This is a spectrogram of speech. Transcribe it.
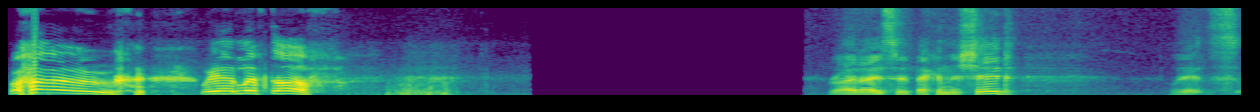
Whoa! We had liftoff! Righto, so back in the shed. Let's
